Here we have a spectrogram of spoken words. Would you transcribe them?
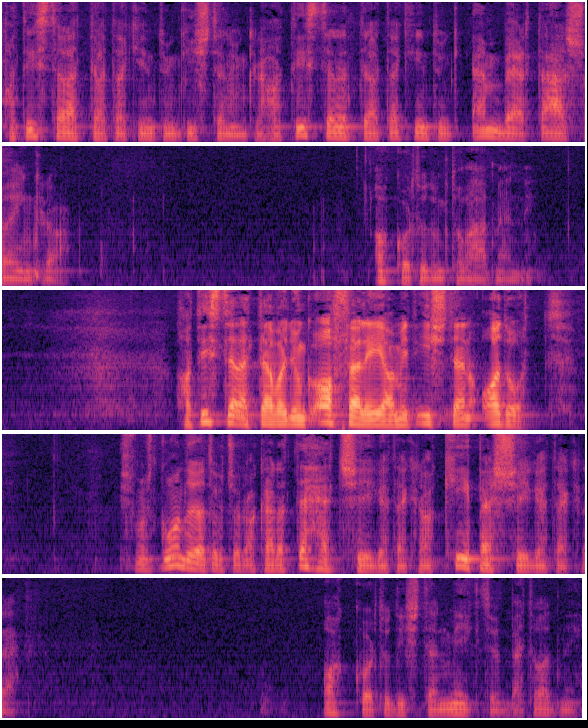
Ha tisztelettel tekintünk Istenünkre, ha tisztelettel tekintünk embertársainkra, akkor tudunk tovább menni. Ha tisztelettel vagyunk afelé, amit Isten adott, és most gondoljatok csak akár a tehetségetekre, a képességetekre, akkor tud Isten még többet adni.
